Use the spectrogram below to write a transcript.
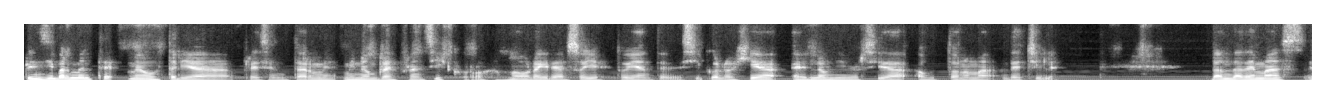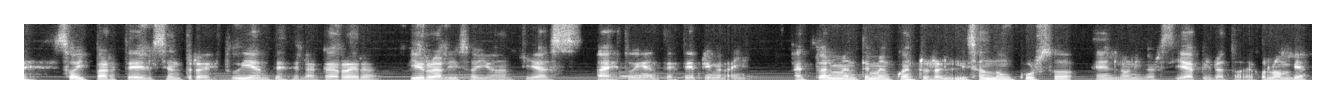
Principalmente me gustaría presentarme. Mi nombre es Francisco Rojas Maureira, soy estudiante de psicología en la Universidad Autónoma de Chile, donde además eh, soy parte del centro de estudiantes de la carrera y realizo ayudantías a estudiantes de primer año. Actualmente me encuentro realizando un curso en la Universidad Piloto de Colombia,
